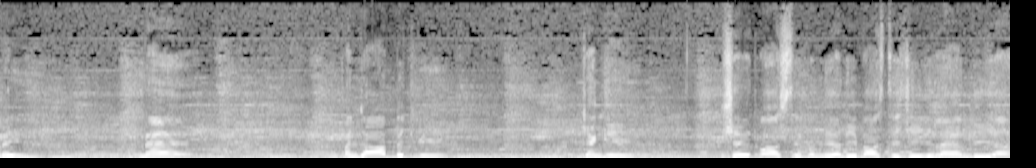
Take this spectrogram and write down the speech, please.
ਬਈ ਮੈਂ ਪੰਜਾਬ ਵਿੱਚ ਵੀ ਚੰਗੀ ਸਿਹਤ ਵਾਸਤੇ ਬੰਦਿਆਂ ਦੀ ਵਾਸਤੇ ਚੀਜ਼ ਲੈ ਆਂਦੀ ਆ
